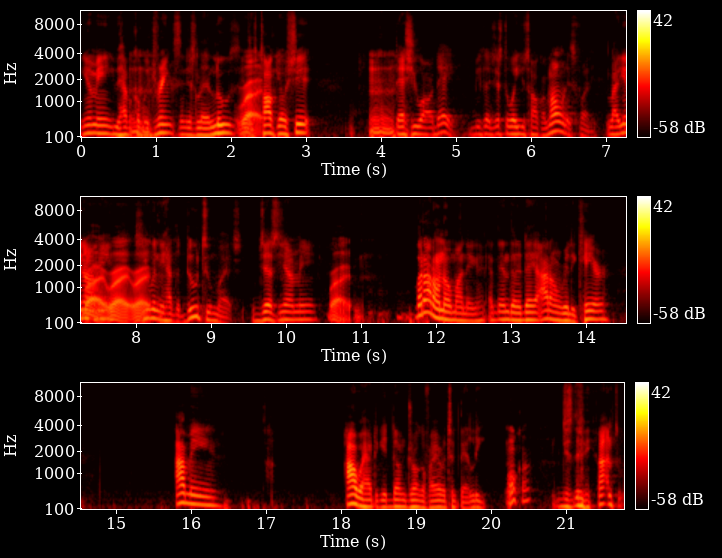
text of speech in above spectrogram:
You know what I mean? You have a couple of drinks and just let it loose, and Right. just talk your shit. hmm That's you all day because just the way you talk alone is funny. Like you know what I Right, mean? right, So right. you wouldn't even have to do too much. Just you know what I mean? Right. But I don't know, my nigga. At the end of the day, I don't really care. I mean, I would have to get dumb drunk if I ever took that leap. Okay. Just to be honest with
